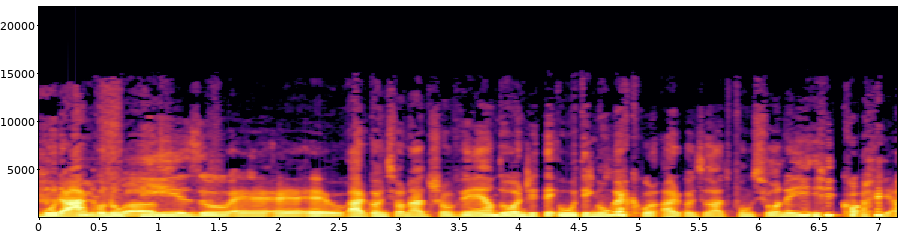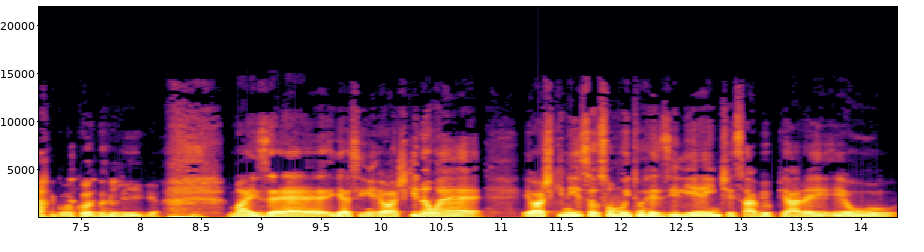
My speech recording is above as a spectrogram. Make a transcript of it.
Buraco no piso, é, é, é ar-condicionado chovendo, onde tem, tem um ar-condicionado que funciona e, e, corre água quando liga. Mas é, e assim, eu acho que não é, eu acho que nisso eu sou muito resiliente, sabe, o Piara, eu,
